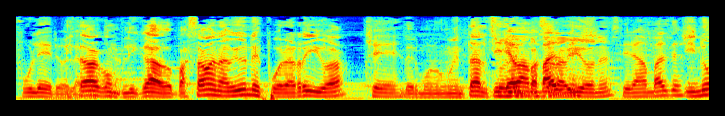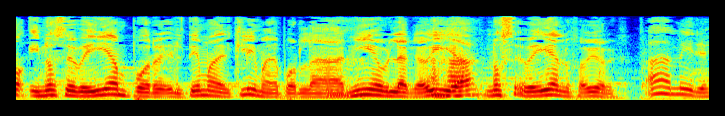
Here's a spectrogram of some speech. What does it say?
fulero. Estaba complicado. Pasaban aviones por arriba Sí. del Monumental. ¿Tiraban pasar baldes? aviones. ¿Tiraban baldes? Y no, y no se veían por el tema del clima, por la niebla que había, Ajá. no se veían los aviones. Ah, mire.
